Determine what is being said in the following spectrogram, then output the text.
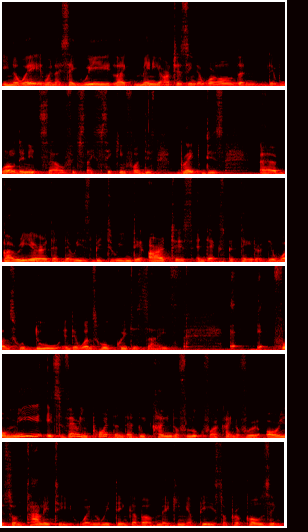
in a way when I say we like many artists in the world and the world in itself, it's like seeking for this break this uh, barrier that there is between the artist and the spectator, the ones who do and the ones who criticize. for me, it's very important that we kind of look for a kind of horizontality when we think about making a piece or proposing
